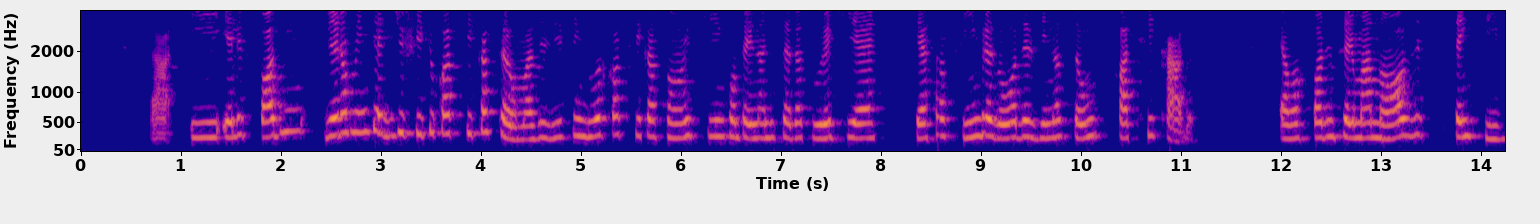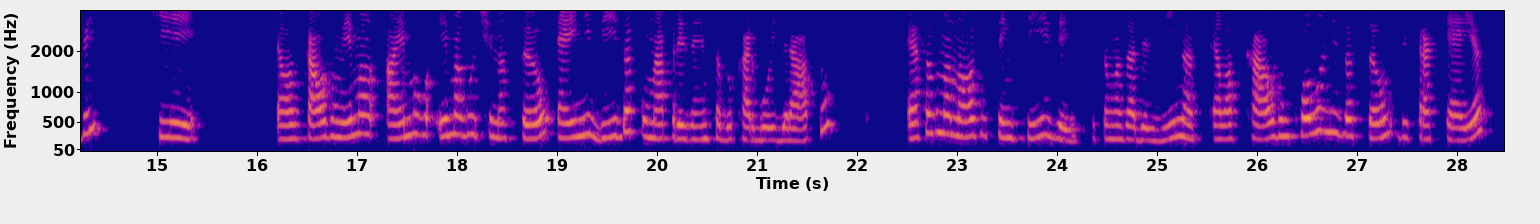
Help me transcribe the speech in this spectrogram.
Tá? E eles podem, geralmente é de difícil classificação, mas existem duas classificações que encontrei na literatura que é que essas fibras ou adesinas são classificadas. Elas podem ser manoses sensíveis, que elas causam hema, a hemaglutinação é inibida na presença do carboidrato. Essas manoses sensíveis, que são as adesinas, elas causam colonização de traqueias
